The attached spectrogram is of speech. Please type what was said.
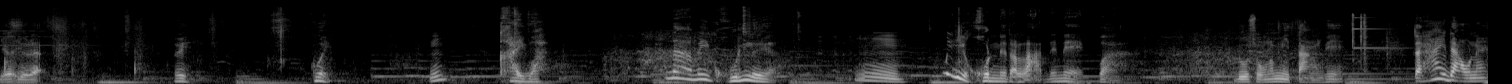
เยอะอยู่แหละ เฮ้ย กล้วยหืมใครวะ หน้าไม่คุ้นเลยอะ อืม ไม่ใช่คนในตลาดแน่ๆว่า ดูทรงแล้วมีตังค์พี่ แต่ถ้าให้เดานะ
